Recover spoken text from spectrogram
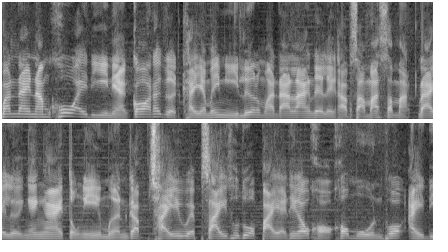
บันไดนำโค้ ID เนี่ยก็ถ้าเกิดใครยังไม่มีเลื่อนลงมาด้านล่างได้เลยครับ สามารถสมัครได้เลยง่าย ๆ ตรงนี้เหมือนกับใช้เว็บไซต์ทั่วๆไปที่เขาขอข้อมูลพวก ID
